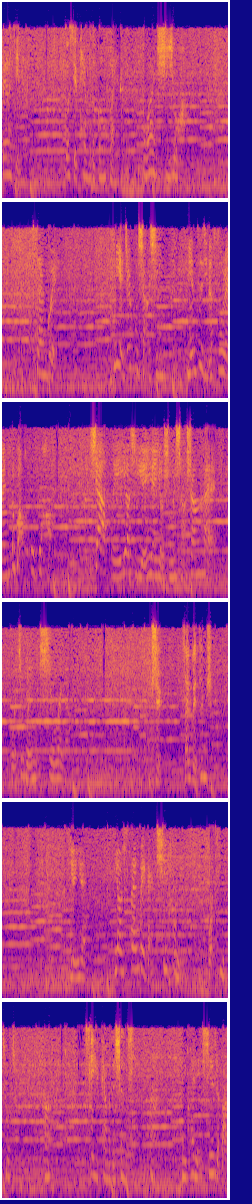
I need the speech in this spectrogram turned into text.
不要紧的，多谢太后的关怀。不碍事就好。三桂，你也真不小心，连自己的夫人都保护不好。下回要是圆圆有什么小伤害，我就唯你是问了。是，三桂遵旨。圆圆，要是三桂敢欺负你，我替你做主。啊，谢谢太后的盛情。啊，你快点歇着吧，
